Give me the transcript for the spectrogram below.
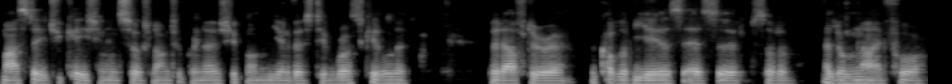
master education in social entrepreneurship on the University of Roskilde. But after a, a couple of years as a sort of alumni for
